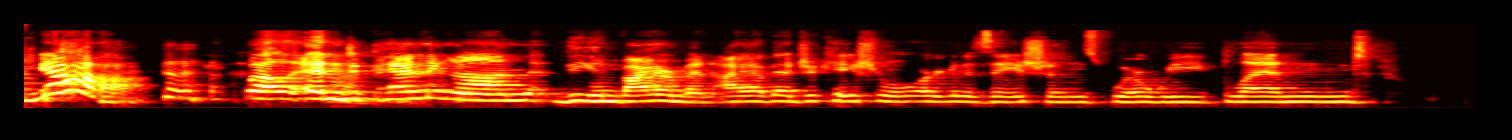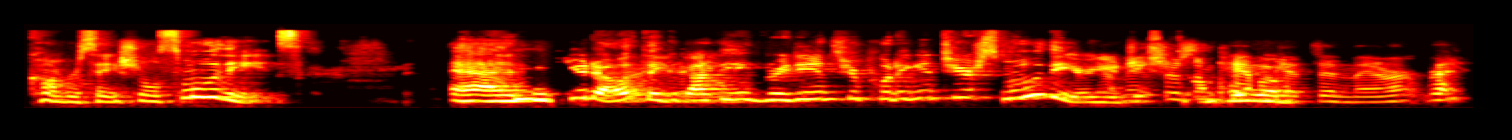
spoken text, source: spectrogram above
yeah. Well, and depending on the environment, I have educational organizations where we blend conversational smoothies and you know, think about the ingredients you're putting into your smoothie, or yeah, you make sure some kale gets in there, right?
